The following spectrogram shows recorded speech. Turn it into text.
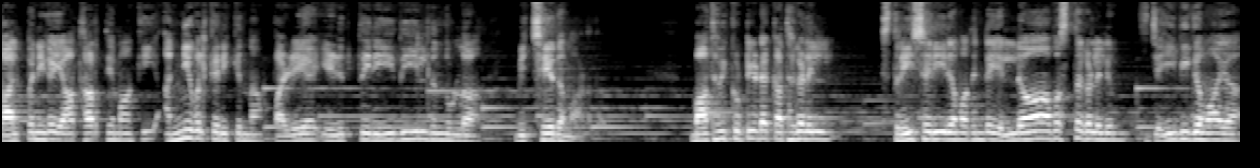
കാൽപ്പനിക യാഥാർത്ഥ്യമാക്കി അന്യവൽക്കരിക്കുന്ന പഴയ എഴുത്ത് രീതിയിൽ നിന്നുള്ള വിച്ഛേദമാണ് മാധവിക്കുട്ടിയുടെ കഥകളിൽ സ്ത്രീ ശരീരം അതിന്റെ എല്ലാ അവസ്ഥകളിലും ജൈവികമായ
